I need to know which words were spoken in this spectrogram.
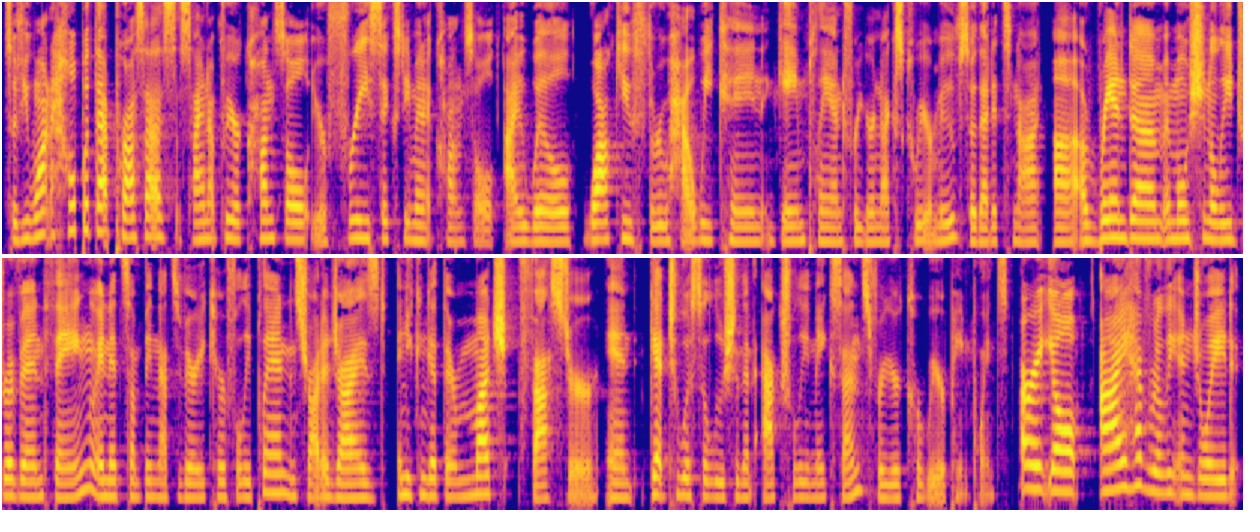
So if you want help with that process, sign up for your consult, your free 60 minute consult. I will walk you through how we can game plan for your next career move so that it's not uh, a random, emotionally driven thing and it's something that's very carefully planned and strategized and you can get there much faster faster and get to a solution that actually makes sense for your career pain points. All right, y'all, I have really enjoyed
